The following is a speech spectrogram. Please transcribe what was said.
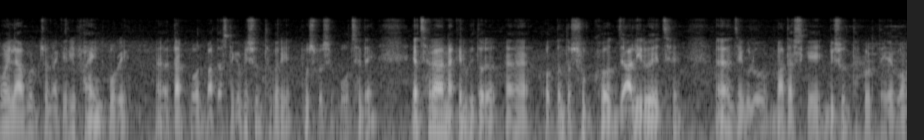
ময়লা আবর্জনাকে রিফাইন করে তারপর বাতাসটাকে বিশুদ্ধ করে ফুসফুসে পৌঁছে দেয়। এছাড়া নাকের ভিতরে অত্যন্ত সূক্ষ্ম জালি রয়েছে যেগুলো বাতাসকে বিশুদ্ধ করতে এবং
